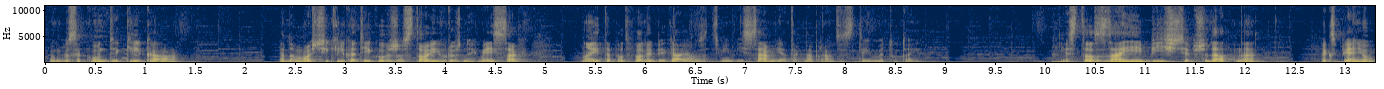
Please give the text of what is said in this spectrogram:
w ciągu sekundy kilka wiadomości, kilka tików, że stoi w różnych miejscach. No i te potwory biegają za tymi miejscami, a tak naprawdę stoimy tutaj. Jest to zajebiście przydatne w ekspieniu,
